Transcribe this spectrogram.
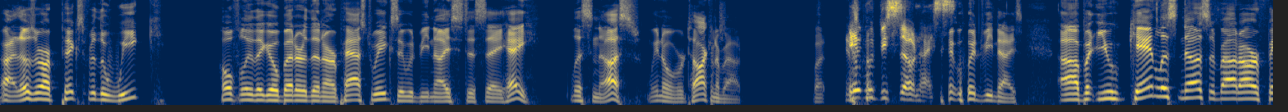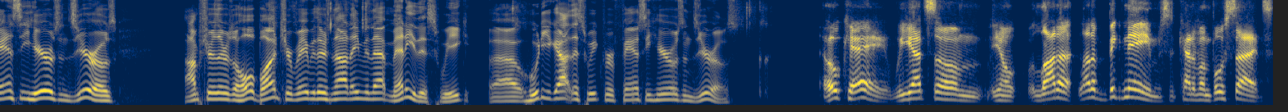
All right, those are our picks for the week. Hopefully, they go better than our past weeks. It would be nice to say, "Hey, listen to us. We know what we're talking about." But you it would be so nice. it would be nice. Uh, but you can listen to us about our fancy heroes and zeros. I'm sure there's a whole bunch, or maybe there's not even that many this week. Uh, who do you got this week for fancy heroes and zeros? Okay, we got some, you know, a lot of a lot of big names, kind of on both sides,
